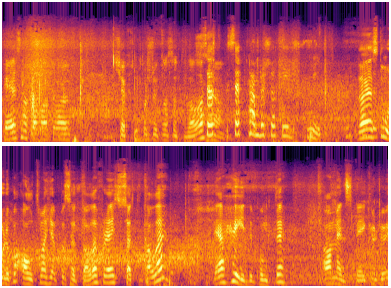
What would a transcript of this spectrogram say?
Per snakka om at det var kjøpt på slutten av 70-tallet. Ja. September 79. Da jeg stoler på alt som er kjøpt på 70-tallet, for det er 70-tallet det er høydepunktet av menneskelig kultur.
